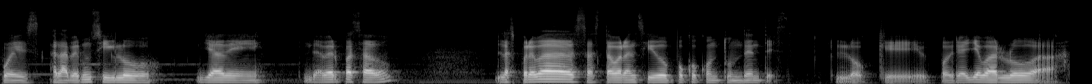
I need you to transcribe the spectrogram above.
pues al haber un siglo ya de, de haber pasado, las pruebas hasta ahora han sido poco contundentes, lo que podría llevarlo a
